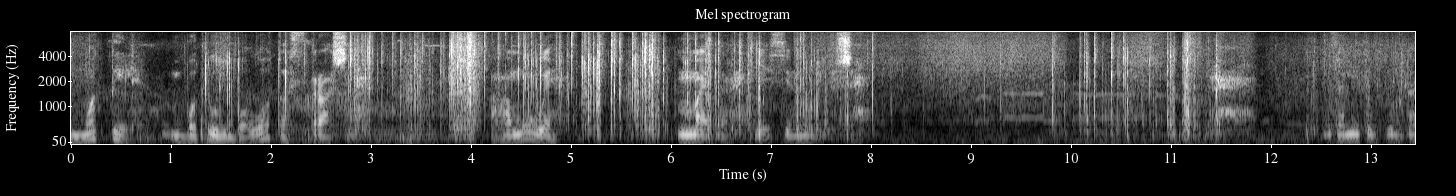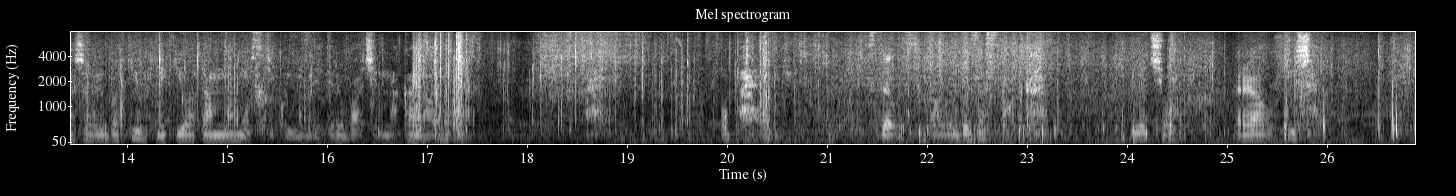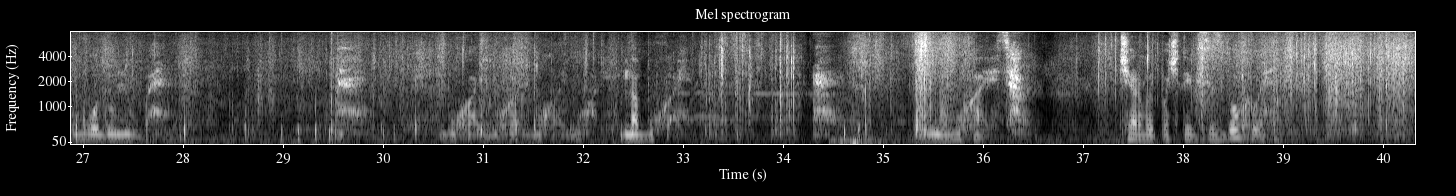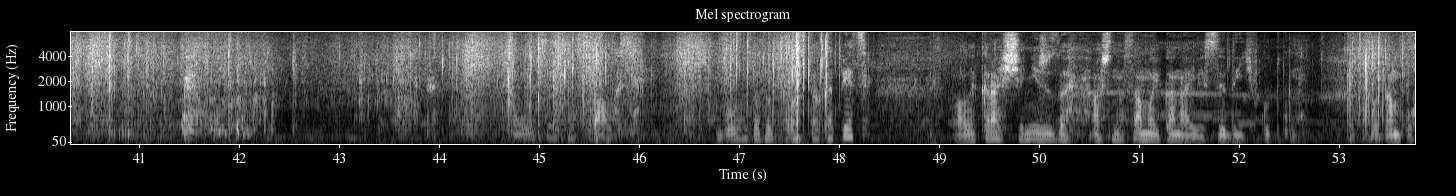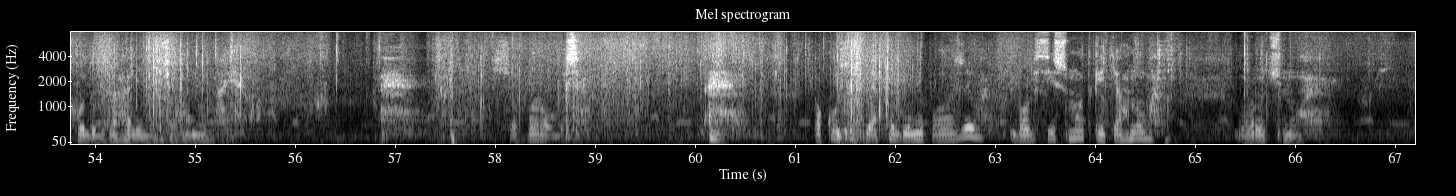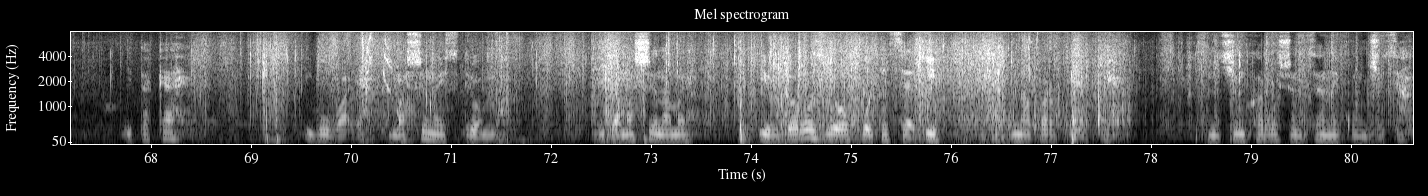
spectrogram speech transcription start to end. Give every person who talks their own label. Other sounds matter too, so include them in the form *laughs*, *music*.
Speaker 1: мотиль, бо тут болото страшне. Гамули метр, якщо не більше. Замітив тут навіть рибаків, які отам на мостику їздять рибачать на каналі. Оп. Все висипали без остатка. Нічого. Реал фіш воду любе. Набухай. Набухається. Черви почти всі здохли. Але щось сталося. Болото тут просто капець, але краще, ніж за, аж на самій канаві сидить в кутку. Бо там, походу, взагалі нічого немає. Що поробиш? Покушать я собі не положив, бо всі шмотки тягнув вручну. І таке буває. Машиною стрьомно. За машинами і в дорозі охотяться, і на парковці. Нічим хорошим це не кончиться.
